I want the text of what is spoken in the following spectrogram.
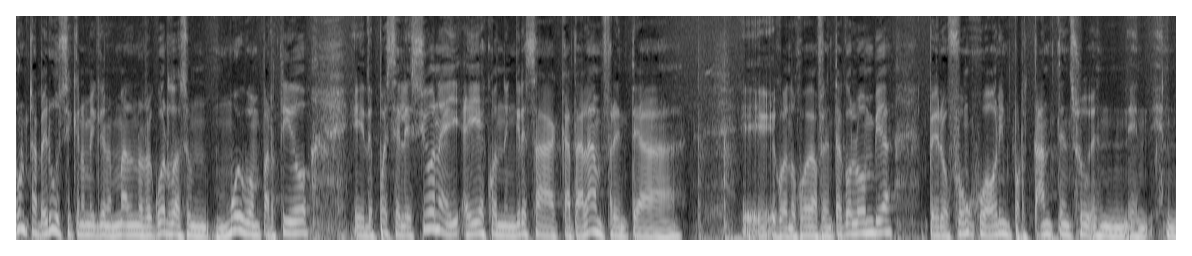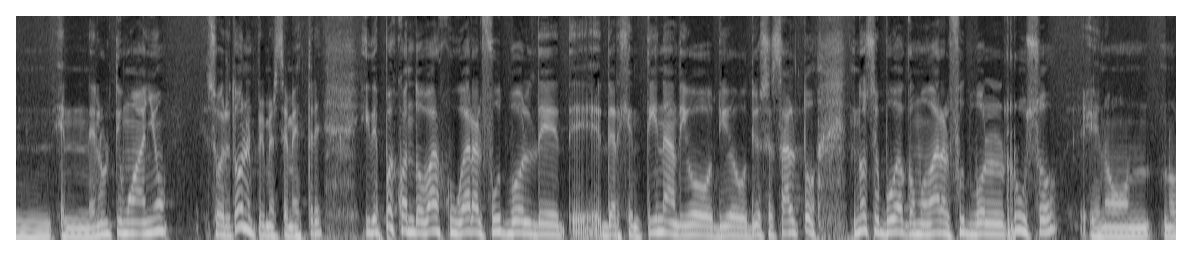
contra Perú, si es que no me mal no recuerdo, hace un muy buen partido. Eh, después se lesiona y ahí es cuando ingresa a Catalán frente a. eh, cuando juega frente a Colombia, pero fue un jugador importante en, su, en- en el último año sobre todo en el primer semestre, y después cuando va a jugar al fútbol de, Argentina, dio, dio, dio ese salto, no se pudo acomodar al fútbol ruso, eh, no, no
